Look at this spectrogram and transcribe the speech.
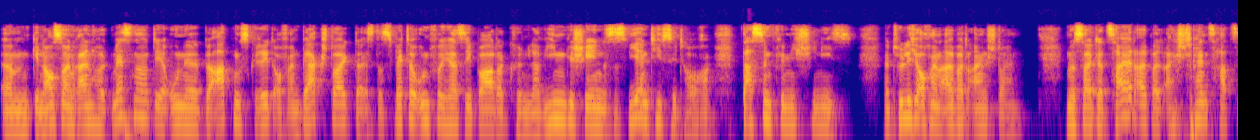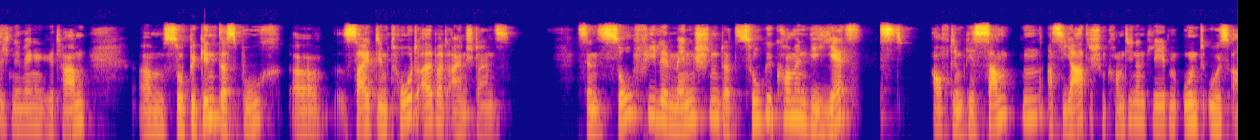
Ähm, genauso ein Reinhold Messner, der ohne Beatmungsgerät auf einen Berg steigt, da ist das Wetter unvorhersehbar, da können Lawinen geschehen, das ist wie ein Tiefseetaucher. Das sind für mich Genies. Natürlich auch ein Albert Einstein. Nur seit der Zeit Albert Einsteins hat sich eine Menge getan. Ähm, so beginnt das Buch äh, seit dem Tod Albert Einsteins sind so viele Menschen dazugekommen, wie jetzt auf dem gesamten asiatischen Kontinent leben und USA.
